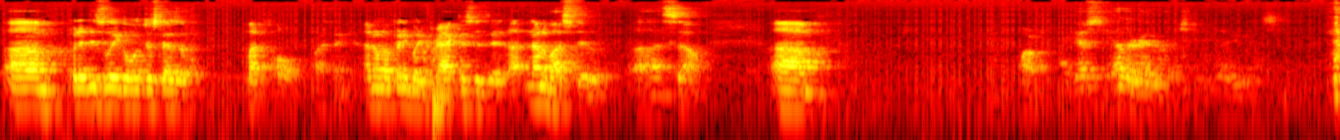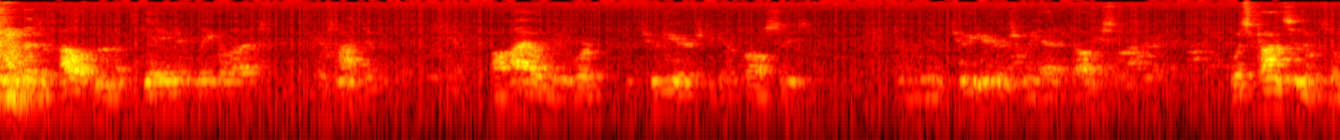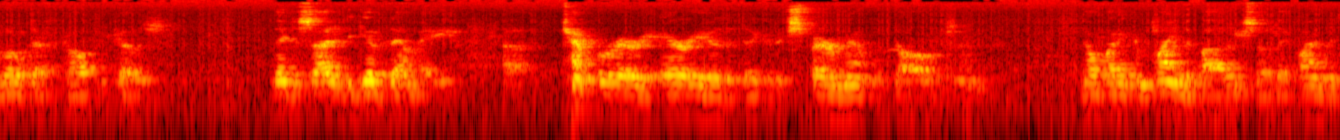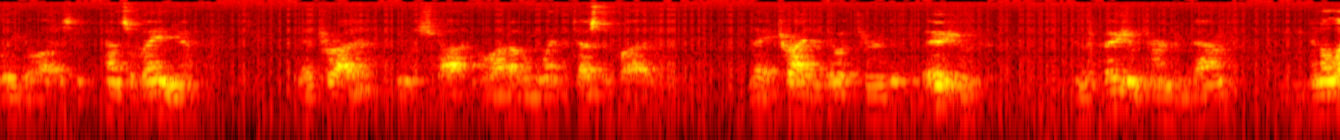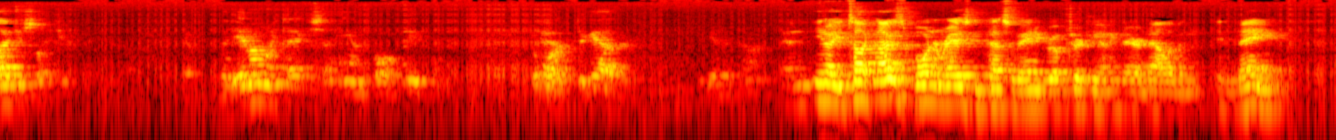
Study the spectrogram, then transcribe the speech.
um, but it is legal just as a by default, I think. I don't know if anybody practices it. Uh, none of us do. Uh, so, um, I guess the other interesting thing is the development of getting it legalized is not difficult. Ohio, we worked for two years to fall season. And within two years, we had a dog season. Wisconsin, it was a little difficult because they decided to give them a uh, temporary area that they could experiment with dogs and nobody complained about it, so they finally legalized it. Pennsylvania, they tried, you know, Scott and a lot of them went and testified. They tried to do it through the division, and the vision turned them down, and the legislature. But it only takes a handful of people to work together to get it done. And you know, you talk. I was born and raised in Pennsylvania, grew up turkey hunting there, and now live in, in Maine.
